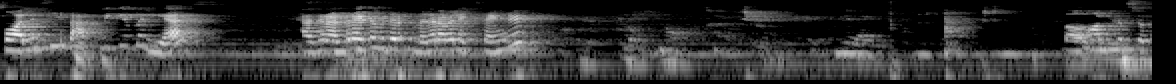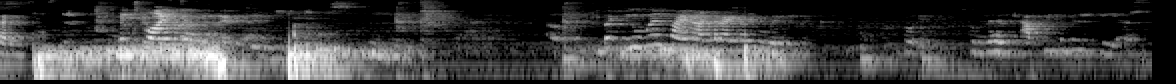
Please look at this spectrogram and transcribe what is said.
Policies applicable, yes. As an underwriter, whether, whether I will extend it uh, on cryptocurrencies, bitcoins and crypto. Uh, But you will find underwriters who will do it. So, so there's applicability, yes.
